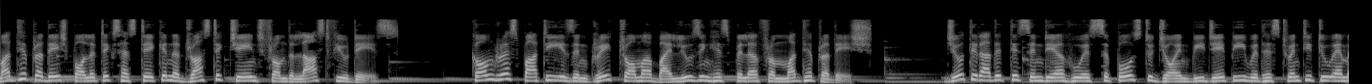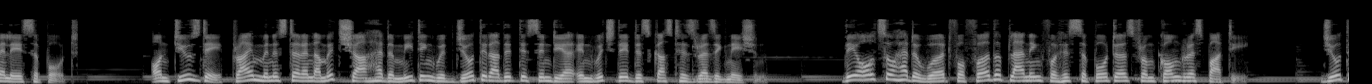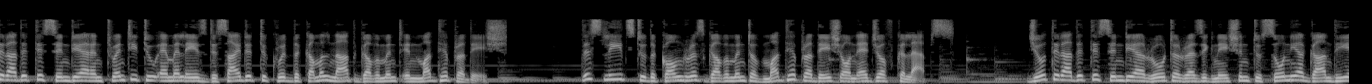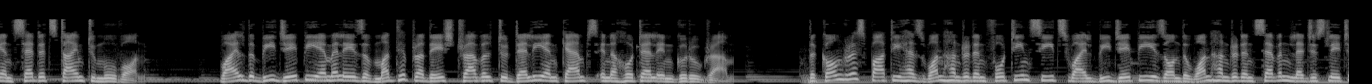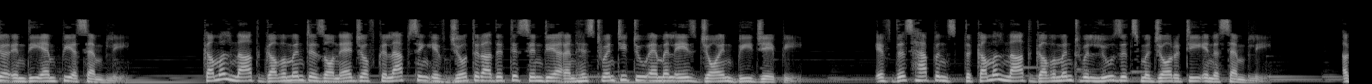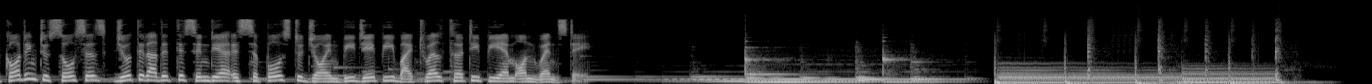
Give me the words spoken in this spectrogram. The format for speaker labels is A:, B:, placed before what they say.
A: Madhya Pradesh politics has taken a drastic change from the last few days. Congress party is in great trauma by losing his pillar from Madhya Pradesh. Jyotiraditya Scindia who is supposed to join BJP with his 22 MLA support. On Tuesday, Prime Minister and Amit Shah had a meeting with Jyotiraditya Scindia in which they discussed his resignation. They also had a word for further planning for his supporters from Congress party. Jyotiraditya Scindia and 22 MLAs decided to quit the Kamal Nath government in Madhya Pradesh. This leads to the Congress government of Madhya Pradesh on edge of collapse. Jyotiraditya Scindia wrote a resignation to Sonia Gandhi and said it's time to move on. While the BJP MLAs of Madhya Pradesh traveled to Delhi and camps in a hotel in Gurugram. The Congress party has 114 seats while BJP is on the 107 legislature in the MP assembly. Kamal Nath government is on edge of collapsing if Jyotiraditya Scindia and his 22 MLAs join BJP. If this happens, the Kamal Nath government will lose its majority in assembly. According to sources, Jyotiraditya Scindia is supposed to join BJP by 12:30 pm on Wednesday.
